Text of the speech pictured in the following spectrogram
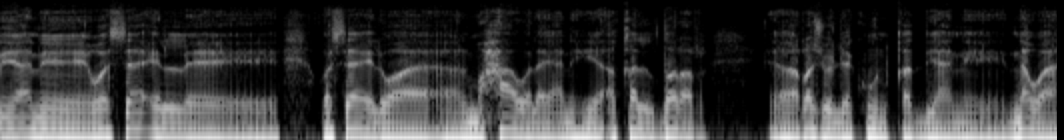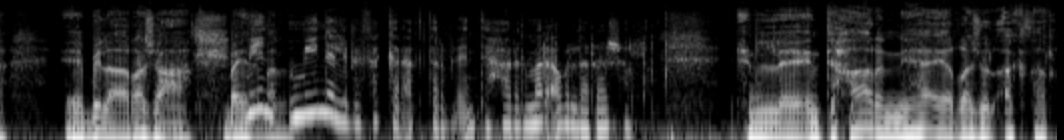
يعني وسائل آه، وسائل والمحاولة يعني هي أقل ضرر آه، رجل يكون قد يعني نوى بلا رجعة مين بينما مين اللي بفكر أكثر بالانتحار المرأة ولا الرجل؟ الانتحار النهائي الرجل أكثر.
